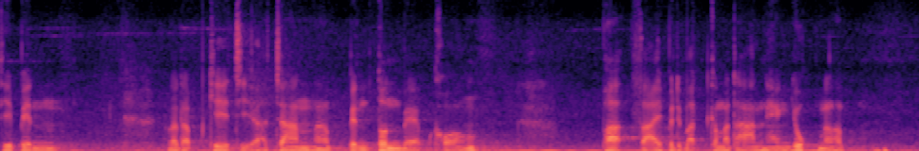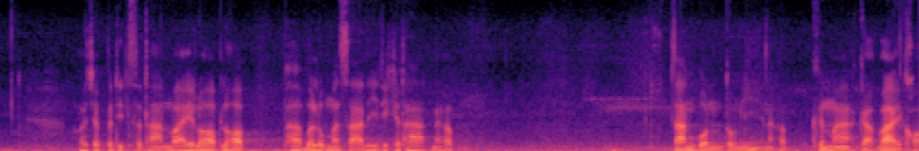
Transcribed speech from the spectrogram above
ที่เป็นระดับเกจิอาจารย์นะครับเป็นต้นแบบของพระสายปฏิบัติกรรมฐานแห่งยุคนะครับ ก็จะประดิษฐานไว้รอบรอบพระบรมสารีริกธาตุนะครับ ด้านบนตรงนี้นะครับ ขึ้นมากราบไหว้ขอ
